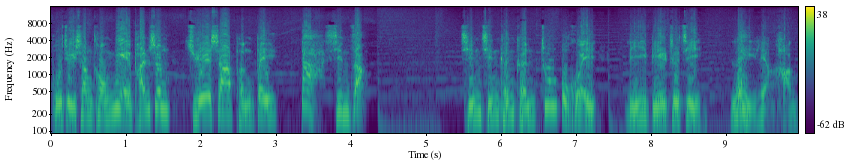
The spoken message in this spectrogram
不惧伤痛涅槃生，绝杀捧杯大心脏。勤勤恳恳终不悔，离别之际泪两行。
